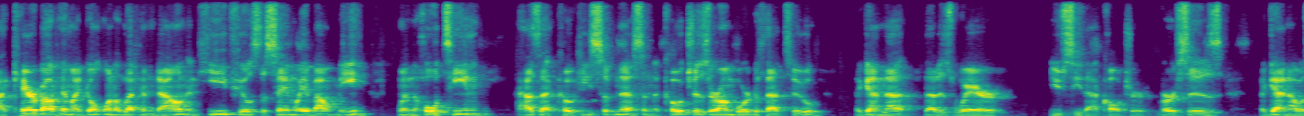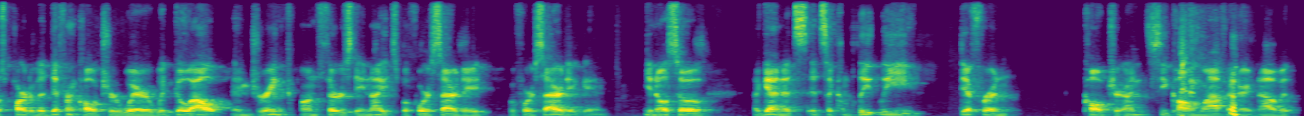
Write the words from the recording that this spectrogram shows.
I care about him. I don't want to let him down and he feels the same way about me. When the whole team has that cohesiveness and the coaches are on board with that too. Again, that that is where you see that culture versus again, I was part of a different culture where we'd go out and drink on Thursday nights before Saturday before Saturday game. You know, so again, it's it's a completely different culture. I see Colin laughing right now, but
